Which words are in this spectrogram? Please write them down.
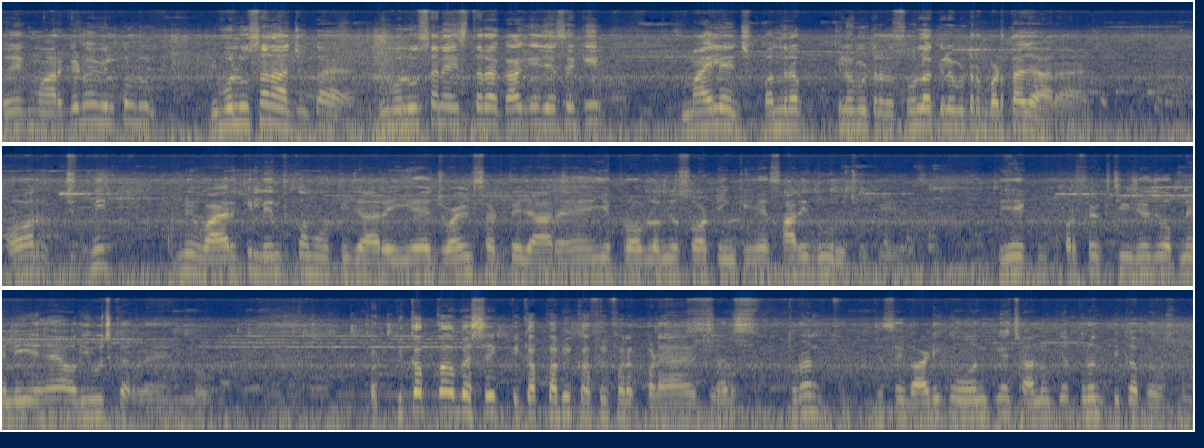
तो एक मार्केट में बिल्कुल रिवोल्यूशन आ चुका है। रिवोल्यूशन है इस तरह का कि जैसे कि माइलेज 15 किलोमीटर 16 किलोमीटर बढ़ता जा रहा है। और जितनी अपनी वायर की लेंथ कम होती जा रही है जॉइंट्स हटते जा रहे हैं ये प्रॉब्लम जो शॉर्टिंग की है सारी दूर हो चुकी है। तो ये एक परफेक्ट चीज़ है जो अपने लिए है और यूज़ कर रहे हैं हम लोग। और पिकअप का वैसे पिकअप का भी काफ़ी फ़र्क पड़ा है। सर तुरंत जैसे गाड़ी को ऑन किया चालू किया तुरंत पिकअप है उसमें।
